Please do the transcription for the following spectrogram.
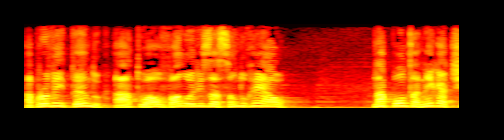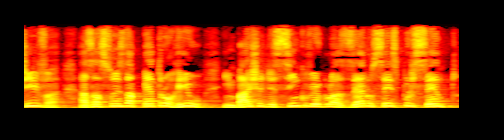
aproveitando a atual valorização do real. Na ponta negativa, as ações da PetroRio, em baixa de 5,06%,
